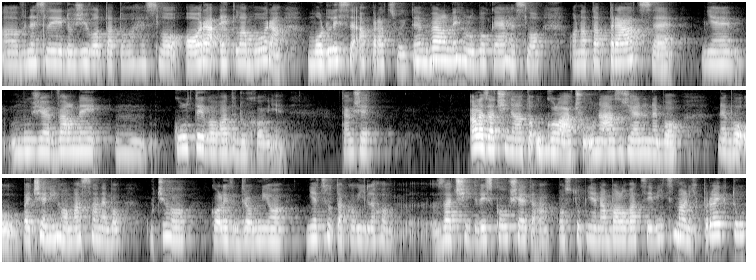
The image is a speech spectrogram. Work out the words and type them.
uh, vnesli do života to heslo ora et labora, modli se a pracuj. To je velmi hluboké heslo. Ona ta práce mě může velmi mm, kultivovat duchovně. Takže, ale začíná to u koláčů, u nás žen, nebo, nebo u pečeného masa, nebo u čehokoliv drobného, něco takového začít vyzkoušet a postupně nabalovat si víc malých projektů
